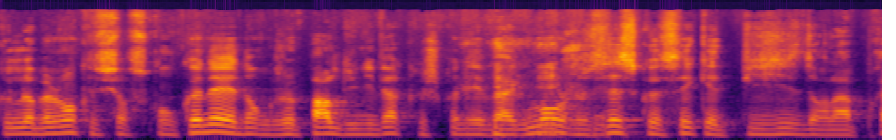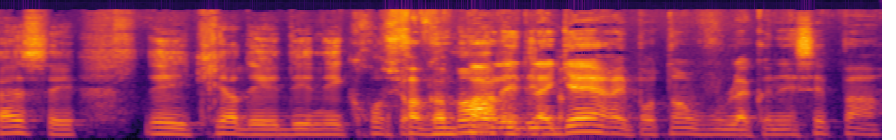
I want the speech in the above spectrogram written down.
globalement que sur ce qu'on connaît, donc je parle d'univers que je connais vaguement. je sais ce que c'est qu'être pigiste dans la presse et, écrire des, des nécros enfin, sur vous parlez de la guerre et pourtant vous la connaissez pas.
